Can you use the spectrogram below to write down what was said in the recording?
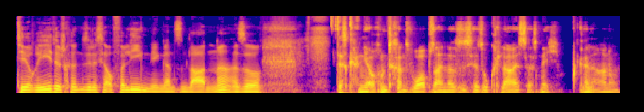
theoretisch könnten sie das ja auch verlegen, den ganzen Laden, ne? Also. Das kann ja auch im Transwarp sein, das ist ja so klar, ist das nicht. Keine ja. Ahnung.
